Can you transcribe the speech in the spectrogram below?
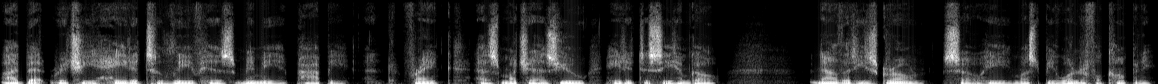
I bet Richie hated to leave his Mimi Poppy and Frank as much as you hated to see him go. Now that he's grown, so he must be wonderful company.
